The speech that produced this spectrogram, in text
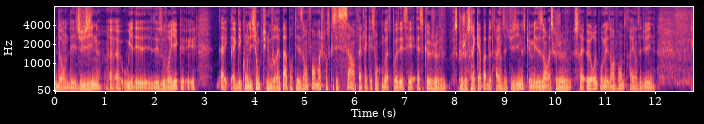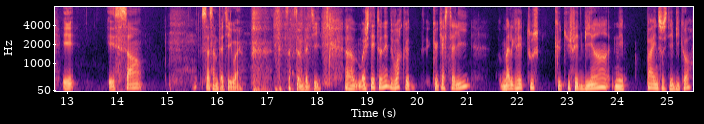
dans des usines où il y a des, ouvriers avec, des conditions que tu ne voudrais pas pour tes enfants. Moi, je pense que c'est ça, en fait, la question qu'on doit se poser. C'est est-ce que, je, est-ce que je serais capable de travailler dans cette usine? Est-ce que, mes, est-ce que je serais heureux pour mes enfants de travailler dans cette usine? Et, et ça, ça, ça me fatigue, ouais. ça, ça me fatigue. moi, j'étais étonné de voir que, que malgré tout ce que tu fais de bien, n'est pas une société bicorp,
